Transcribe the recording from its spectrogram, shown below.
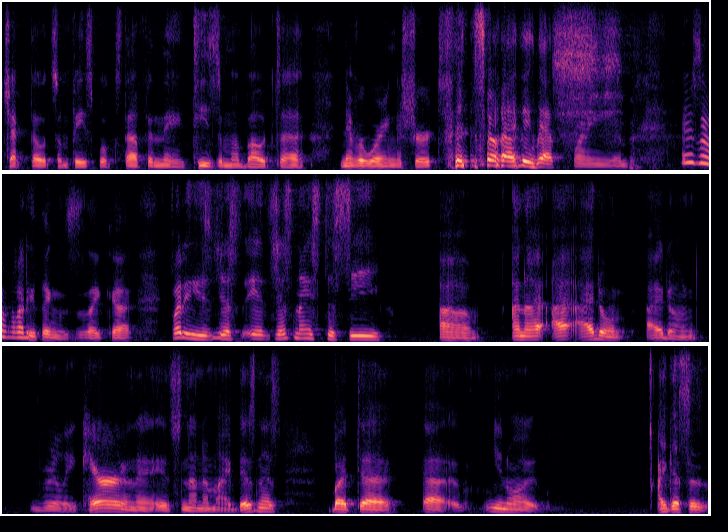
checked out some Facebook stuff, and they tease him about uh, never wearing a shirt. so I think that's funny. And there's some funny things like, uh, but he's just it's just nice to see. Um, and I, I, I don't I don't really care, and it's none of my business. But uh, uh, you know, I guess uh,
